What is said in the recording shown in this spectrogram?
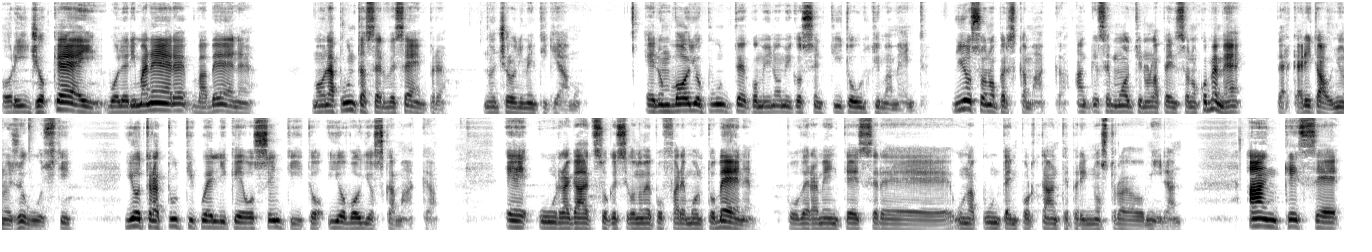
Origi ok, vuole rimanere, va bene, ma una punta serve sempre, non ce lo dimentichiamo. E non voglio punte come i nomi che ho sentito ultimamente. Io sono per Scamacca, anche se molti non la pensano come me, per carità, ognuno ha i suoi gusti. Io tra tutti quelli che ho sentito, io voglio Scamacca è un ragazzo che secondo me può fare molto bene, può veramente essere una punta importante per il nostro Milan. Anche se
